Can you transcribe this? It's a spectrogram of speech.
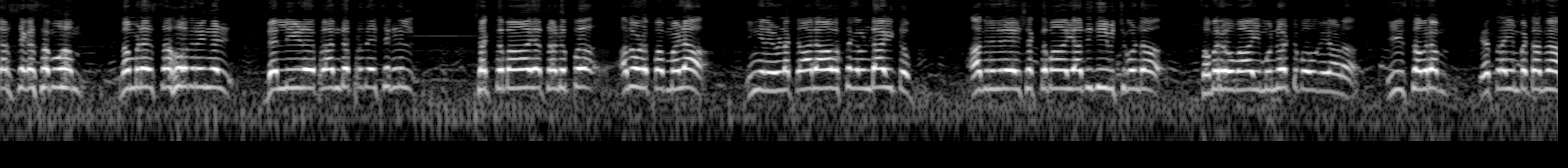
കർഷക സമൂഹം. നമ്മുടെ സഹോദരങ്ങൾ ഡൽഹിയുടെ പ്രാന്തപ്രദേശങ്ങളിൽ ശക്തമായ തണുപ്പ് അതോടൊപ്പം മഴ ഇങ്ങനെയുള്ള കാലാവസ്ഥകൾ ഉണ്ടായിട്ടും അതിനെതിരെ ശക്തമായി അതിജീവിച്ചുകൊണ്ട് സമരവുമായി മുന്നോട്ട് പോവുകയാണ് ഈ സമരം. എത്രയും പെട്ടെന്ന്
